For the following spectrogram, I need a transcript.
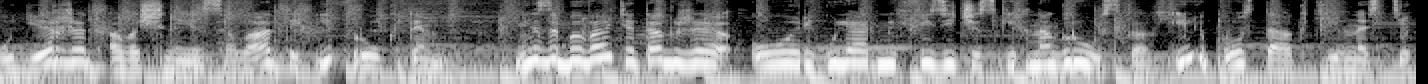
удержат овощные салаты и фрукты. Не забывайте также о регулярных физических нагрузках или просто активности.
